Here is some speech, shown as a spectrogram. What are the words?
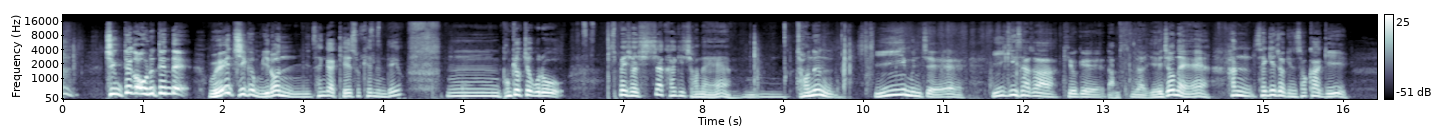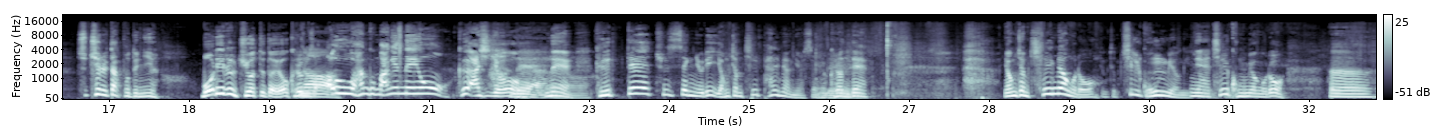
지금 때가 어느 때인데 왜 지금 이런 생각 계속했는데요. 음 본격적으로 스페셜 시작하기 전에 음, 저는 이 문제 이 기사가 기억에 남습니다. 예전에 한 세계적인 석학이 수치를 딱 보더니 머리를 쥐어뜯어요. 그러면서 아. 우 한국 망했네요. 그 아시죠? 네. 네. 그때 출생률이 0.78명이었어요. 네. 그런데 0.7명으로 0.70명이죠. 네, 70명으로 어,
